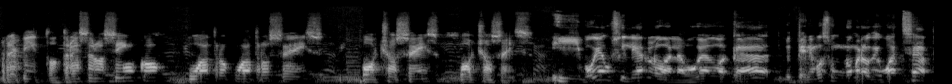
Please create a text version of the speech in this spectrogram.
Repito, 305-446-8686. Y voy a auxiliarlo al abogado acá. Tenemos un número de WhatsApp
